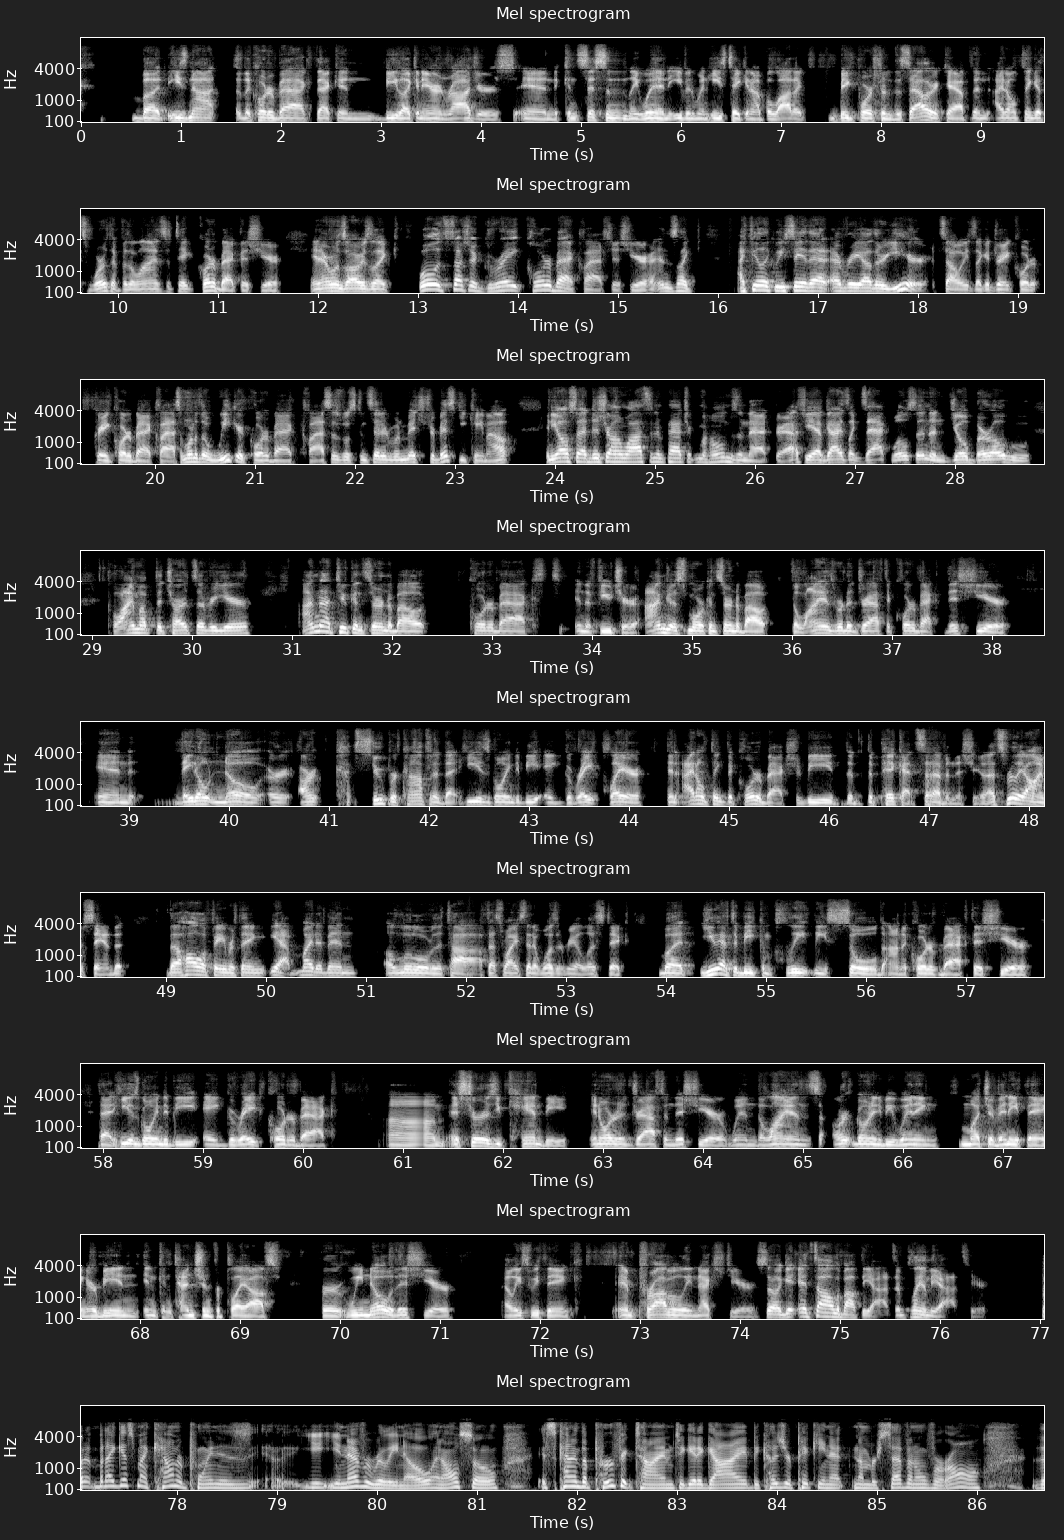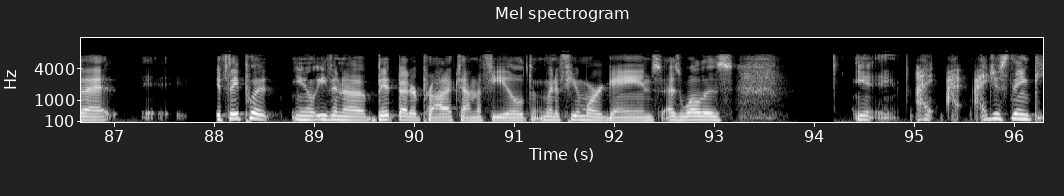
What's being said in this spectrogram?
but he's not the quarterback that can be like an Aaron Rodgers and consistently win, even when he's taking up a lot of big portion of the salary cap, then I don't think it's worth it for the Lions to take a quarterback this year. And everyone's always like, well, it's such a great quarterback class this year. And it's like, I feel like we say that every other year. It's always like a great quarter, great quarterback class. And one of the weaker quarterback classes was considered when Mitch Trubisky came out. And you also had Deshaun Watson and Patrick Mahomes in that draft. You have guys like Zach Wilson and Joe Burrow who climb up the charts every year. I'm not too concerned about quarterbacks in the future. I'm just more concerned about the Lions were to draft a quarterback this year and they don't know or aren't super confident that he is going to be a great player, then I don't think the quarterback should be the, the pick at seven this year. That's really all I'm saying. That the Hall of Famer thing, yeah, might have been a little over the top. That's why I said it wasn't realistic. But you have to be completely sold on a quarterback this year that he is going to be a great quarterback, um, as sure as you can be, in order to draft him this year when the Lions aren't going to be winning much of anything or being in contention for playoffs for we know this year, at least we think, and probably next year. So again, it's all about the odds. I'm playing the odds here. But but I guess my counterpoint is uh, you, you never really know, and also it's kind of the perfect time to get a guy because you're picking at number seven overall that if they put you know even a bit better product on the field, win a few more games, as well as I I, I just think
